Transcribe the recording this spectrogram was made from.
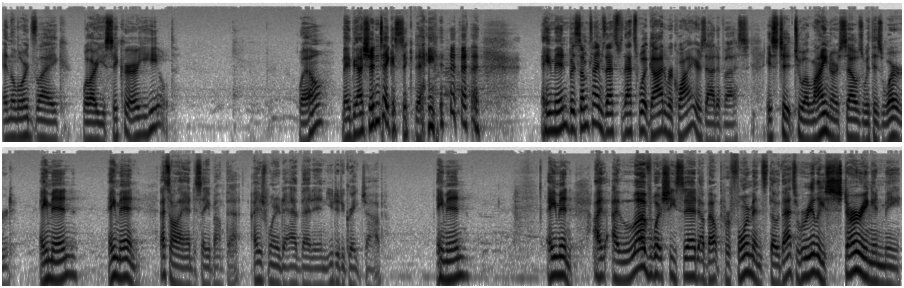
And the Lord's like, Well, are you sick or are you healed? Well, maybe I shouldn't take a sick day. Amen. But sometimes that's, that's what God requires out of us is to, to align ourselves with His Word. Amen. Amen. That's all I had to say about that. I just wanted to add that in. You did a great job. Amen. Amen. I, I love what she said about performance, though. That's really stirring in me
